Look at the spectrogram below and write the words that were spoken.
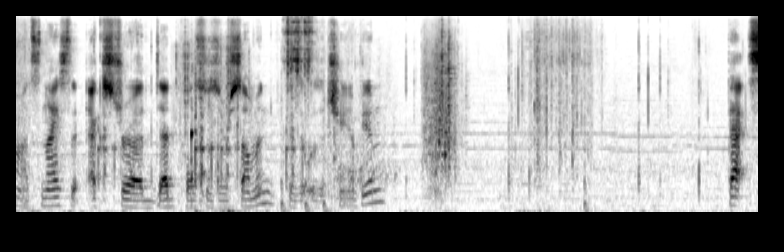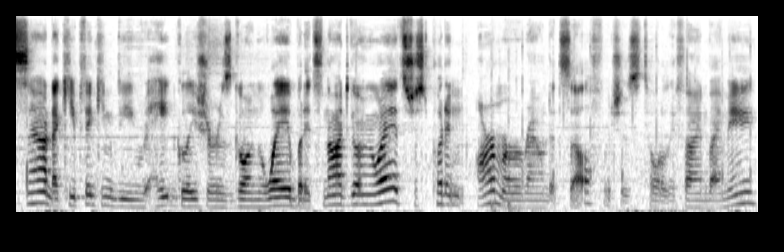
Oh, it's nice that extra dead pulses are summoned because it was a champion. That sound, I keep thinking the Hate Glacier is going away, but it's not going away. It's just putting armor around itself, which is totally fine by me.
